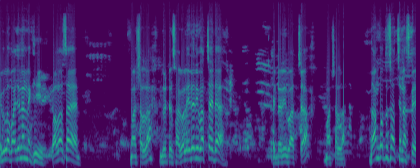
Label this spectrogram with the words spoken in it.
এগুলো বাজালেন নাকি? ভালো আছেন? মাসাল্লাহ দুইটা ছাগল। এটারই বাচ্চা এটা? এটারই বাচ্চা মাসাল্লাহ দাম কত চাচ্ছেন আজকে?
